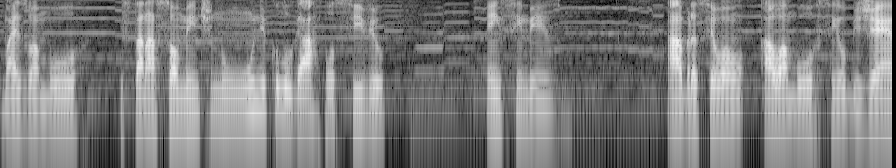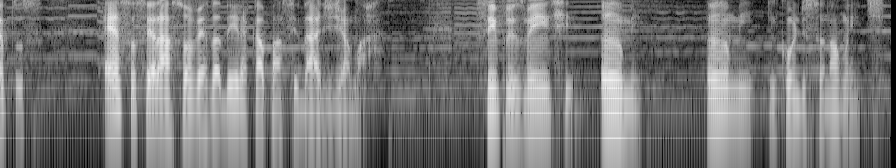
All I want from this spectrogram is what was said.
Mas o amor estará somente num único lugar possível, em si mesmo. Abra-se ao, ao amor sem objetos, essa será a sua verdadeira capacidade de amar. Simplesmente ame, ame incondicionalmente.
